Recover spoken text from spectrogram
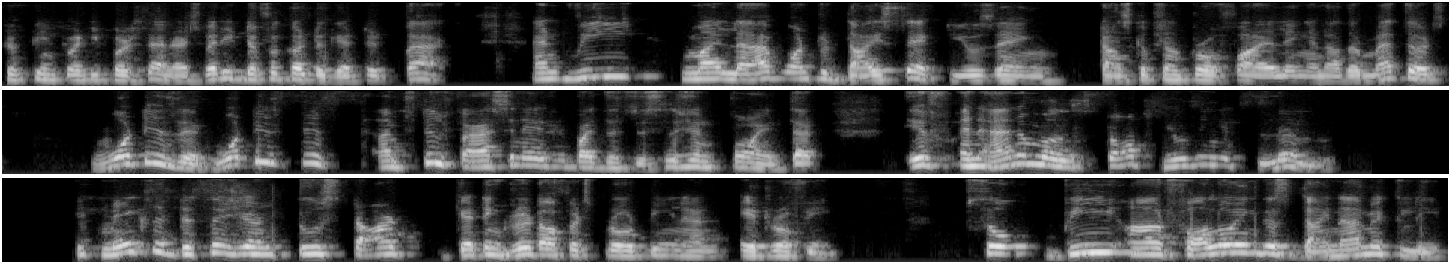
15, 20%. It's very difficult to get it back. And we, my lab, want to dissect using transcription profiling and other methods. What is it? What is this? I'm still fascinated by this decision point that if an animal stops using its limb, it makes a decision to start getting rid of its protein and atrophy. So we are following this dynamically.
